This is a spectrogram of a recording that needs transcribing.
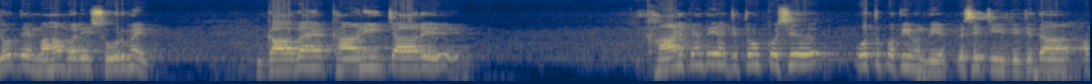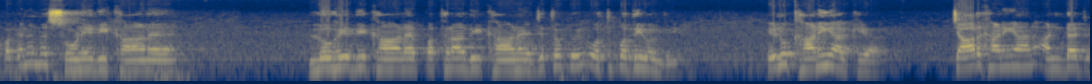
ਯੋਧੇ ਮਹਾਬਲੀ ਸੂਰਮੇ ਗਾਵੈ ਖਾਣੀ ਚਾਰੇ। ਖਾਣ ਕਹਿੰਦੇ ਆ ਜਿੱਥੋਂ ਕੁਝ ਉਤਪਤੀ ਹੁੰਦੀ ਹੈ ਕਿਸੇ ਚੀਜ਼ ਦੀ ਜਿੱਦਾਂ ਆਪਾਂ ਕਹਿੰਦੇ ਨਾ ਸੋਨੇ ਦੀ ਖਾਣ ਹੈ ਲੋਹੇ ਦੀ ਖਾਣ ਹੈ ਪੱਥਰਾਂ ਦੀ ਖਾਣ ਹੈ ਜਿੱਥੋਂ ਕੋਈ ਉਤਪਤੀ ਹੁੰਦੀ ਹੈ। ਇਹਨੂੰ ਖਾਣੀ ਆਖਿਆ। ਚਾਰ ਖਾਣੀਆਂ ਹਨ, ਅੰਡਜ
